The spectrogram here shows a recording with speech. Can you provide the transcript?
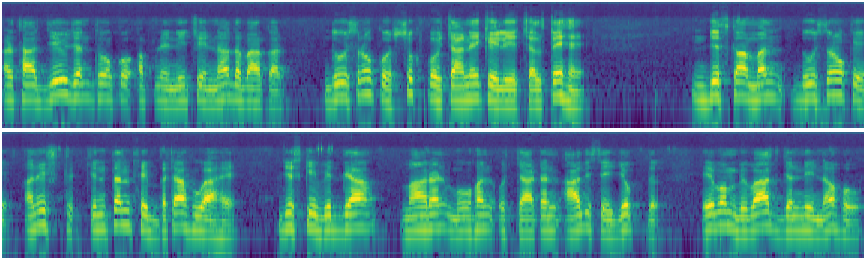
अर्थात जीव जंतुओं को अपने नीचे न दबाकर दूसरों को सुख पहुँचाने के लिए चलते हैं, जिसका मन दूसरों के अनिष्ट चिंतन से बचा हुआ है, जिसकी विद्या, मारण, मोहन, उच्चाटन आदि से युक्त एवं विवाद जन्य न हो,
